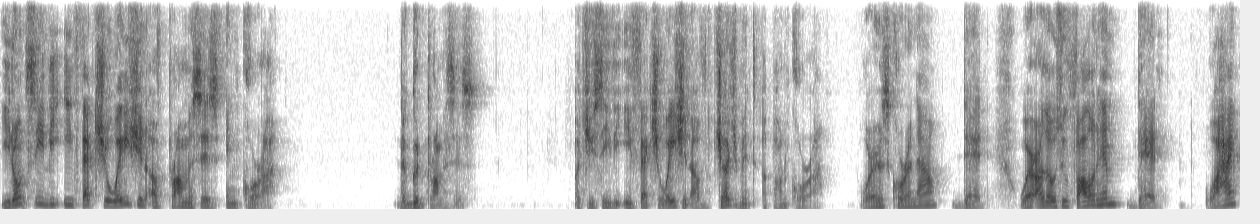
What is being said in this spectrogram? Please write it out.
You don't see the effectuation of promises in Korah, the good promises. But you see the effectuation of judgment upon Korah. Where is Korah now? Dead. Where are those who followed him? Dead. Why?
